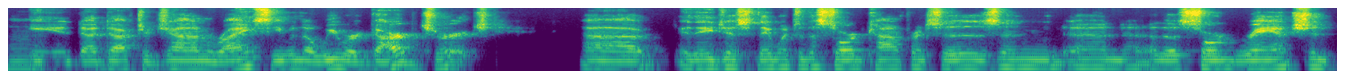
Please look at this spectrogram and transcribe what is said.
mm. and uh, Dr. John Rice, even though we were a garb church. Uh, they just they went to the sword conferences and and the sword ranch and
